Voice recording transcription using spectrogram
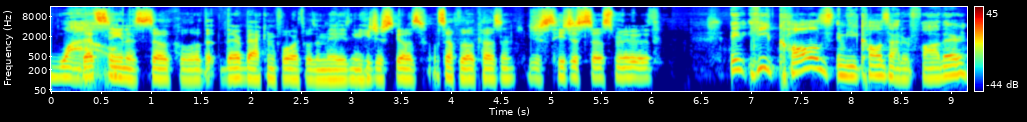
wow. That scene is so cool. That their back and forth was amazing. He just goes, "What's up, little cousin?" He just he's just so smooth. And he calls, mean, he calls out her father,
